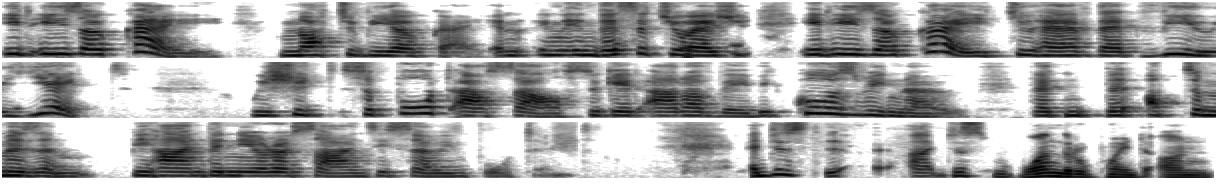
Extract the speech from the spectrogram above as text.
it is okay not to be okay and in, in this situation it is okay to have that view yet we should support ourselves to get out of there because we know that the optimism behind the neuroscience is so important. And just uh, just one little point on,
